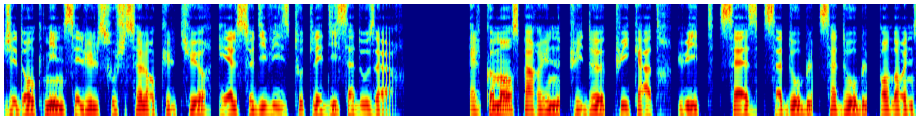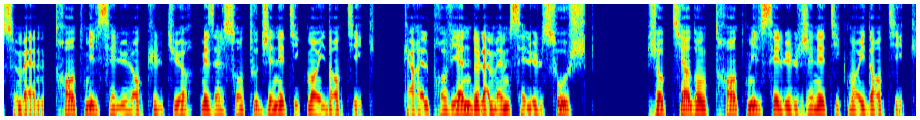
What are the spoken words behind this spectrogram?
J'ai donc mis une cellule souche seule en culture, et elle se divise toutes les 10 à 12 heures. Elle commence par une, puis deux, puis quatre, huit, seize, ça double, ça double, pendant une semaine, 30 000 cellules en culture, mais elles sont toutes génétiquement identiques car elles proviennent de la même cellule souche, j'obtiens donc 30 000 cellules génétiquement identiques.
